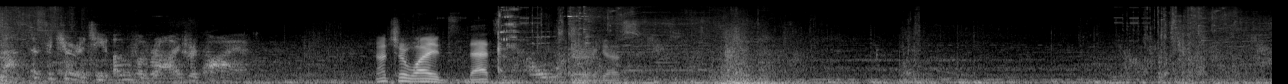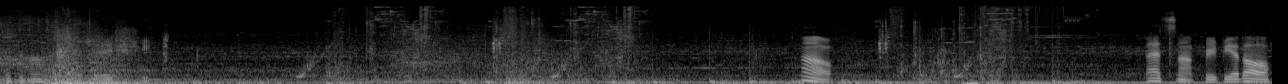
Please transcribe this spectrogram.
Master security override required. Not sure why it's that scary, I guess. Oh. That's not creepy at all.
